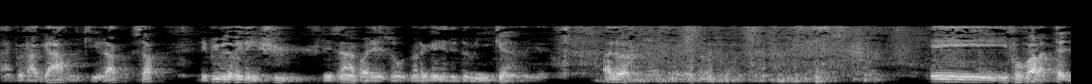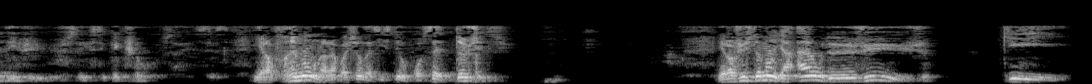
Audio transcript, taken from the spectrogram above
un peu hagarde, qui est là comme ça. Et puis vous avez les juges, les uns après les autres, dans lesquels il y a des dominicains d'ailleurs. Alors, et il faut voir la tête des juges c'est quelque chose. Et alors vraiment, on a l'impression d'assister au procès de Jésus. Et alors justement, il y a un ou deux juges qui,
